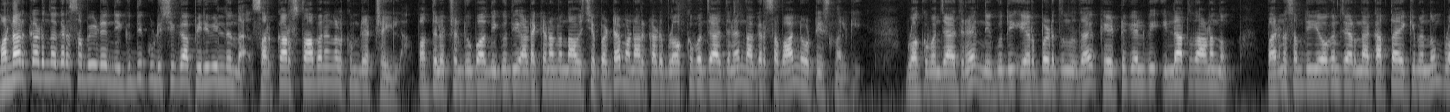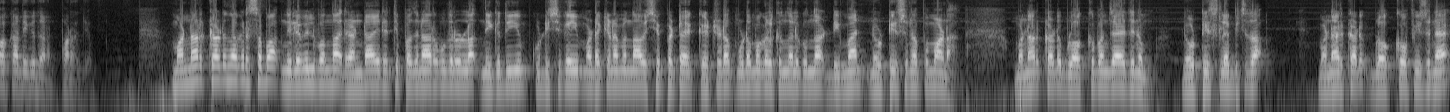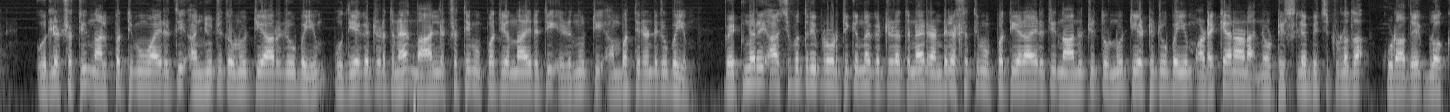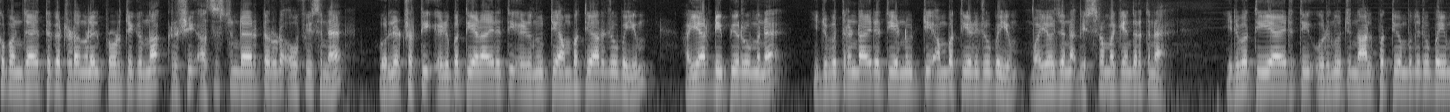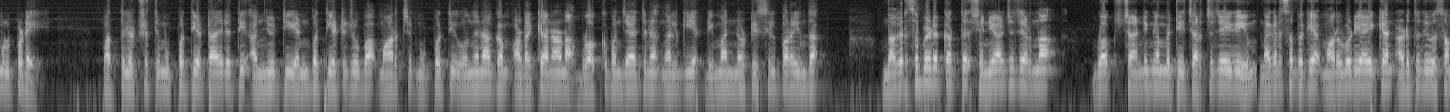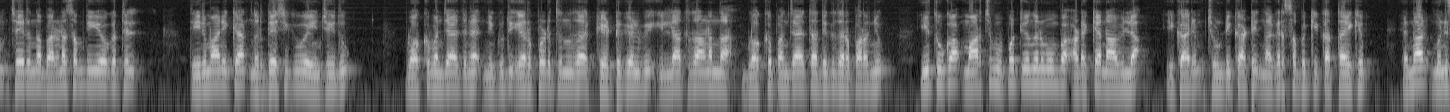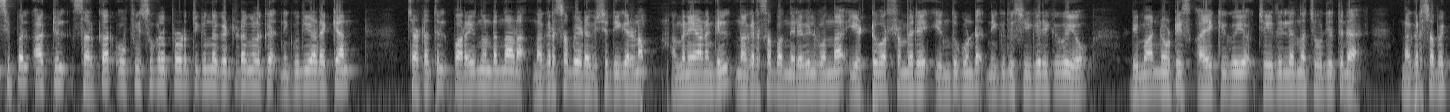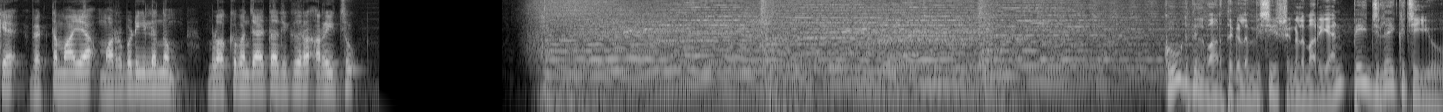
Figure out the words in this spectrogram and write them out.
മണ്ണാർക്കാട് നഗരസഭയുടെ നികുതി കുടിശ്ശിക പിരിവിൽ നിന്ന് സർക്കാർ സ്ഥാപനങ്ങൾക്കും രക്ഷയില്ല. പത്ത് ലക്ഷം രൂപ നികുതി അടയ്ക്കണമെന്നാവശ്യപ്പെട്ട് മണ്ണാർക്കാട് ബ്ലോക്ക് പഞ്ചായത്തിന് നഗരസഭ നോട്ടീസ് നൽകി. ബ്ലോക്ക് പഞ്ചായത്തിന് നികുതി ഏർപ്പെടുത്തുന്നത് കേട്ടുകേൾവി ഇല്ലാത്തതാണെന്നും ഭരണസമിതി യോഗം ചേർന്ന് കത്തയക്കുമെന്നും ബ്ലോക്ക് അധികൃതർ പറഞ്ഞു. മണ്ണാർക്കാട് നഗരസഭ നിലവിൽ വന്ന രണ്ടായിരത്തി പതിനാറ് മുതലുള്ള നികുതിയും കുടിശ്ശികയും അടയ്ക്കണമെന്നാവശ്യപ്പെട്ട് കെട്ടിടം ഉടമകൾക്ക് നൽകുന്ന ഡിമാൻഡ് നോട്ടീസിനൊപ്പമാണ് മണ്ണാർക്കാട് ബ്ലോക്ക് പഞ്ചായത്തിനും നോട്ടീസ് ലഭിച്ചത്. മണ്ണാർക്കാട് ബ്ലോക്ക് ഓഫീസിന് ഒരു ലക്ഷത്തി നാൽപ്പത്തി മൂവായിരത്തി അഞ്ഞൂറ്റി തൊണ്ണൂറ്റിയാറ് രൂപയും പുതിയ കെട്ടിടത്തിന് നാല് ലക്ഷത്തി മുപ്പത്തിയൊന്നായിരത്തി എഴുന്നൂറ്റി അമ്പത്തിരണ്ട് രൂപയും. വെറ്റിനറി ആശുപത്രി പ്രവർത്തിക്കുന്ന കെട്ടിടത്തിന് രണ്ട് ലക്ഷത്തി മുപ്പത്തിയേഴായിരത്തി നാനൂറ്റി തൊണ്ണൂറ്റിയെട്ട് രൂപയും അടയ്ക്കാനാണ് നോട്ടീസ് ലഭിച്ചിട്ടുള്ളത്. കൂടാതെ ബ്ലോക്ക് പഞ്ചായത്ത് കെട്ടിടങ്ങളിൽ പ്രവർത്തിക്കുന്ന കൃഷി അസിസ്റ്റന്റ് ഡയറക്ടറുടെ ഓഫീസിന് ഒരു ലക്ഷത്തി എഴുപത്തിയേഴായിരത്തി എഴുന്നൂറ്റി അമ്പത്തിയാറ് രൂപയും ഐ ആർ ഡി പി റൂമിന് ഇരുപത്തിരണ്ടായിരത്തി എണ്ണൂറ്റി അമ്പത്തിയേഴ് രൂപയും വയോജന വിശ്രമ കേന്ദ്രത്തിന് ഇരുപത്തിയ്യായിരത്തി ഒരുന്നൂറ്റി നാൽപ്പത്തി ഒമ്പത് രൂപയും ഉൾപ്പെടെ പത്ത് ലക്ഷത്തി മുപ്പത്തിയെട്ടായിരത്തി അഞ്ഞൂറ്റി എൺപത്തിയെട്ട് രൂപ മാർച്ച് മുപ്പത്തി ഒന്നിനകം അടയ്ക്കാനാണ് ബ്ലോക്ക് പഞ്ചായത്തിന് നൽകിയ ഡിമാൻഡ് നോട്ടീസിൽ പറയുന്നത്. നഗരസഭയുടെ കത്ത് ശനിയാഴ്ച ചേർന്ന ബ്ലോക്ക് സ്റ്റാൻഡിംഗ് കമ്മിറ്റി ചർച്ച ചെയ്യുകയും നഗരസഭയ്ക്ക് മറുപടി അയക്കാൻ അടുത്ത ദിവസം ചേരുന്ന ഭരണസമിതി യോഗത്തിൽ തീരുമാനിക്കാൻ നിർദ്ദേശിക്കുകയും ചെയ്തു. ബ്ലോക്ക് പഞ്ചായത്തിന് നികുതി ഏർപ്പെടുത്തുന്നത് കേട്ടുകേൾവി ഇല്ലാത്തതാണെന്ന് ബ്ലോക്ക് പഞ്ചായത്ത് അധികൃതർ പറഞ്ഞു. ഈ തുക മാർച്ച് മുപ്പത്തിയൊന്നിന് മുമ്പ് അടയ്ക്കാനാവില്ല. ഇക്കാര്യം ചൂണ്ടിക്കാട്ടി നഗരസഭയ്ക്ക് കത്തയക്കും. എന്നാൽ മുനിസിപ്പൽ ആക്ടിൽ സർക്കാർ ഓഫീസുകൾ പ്രവർത്തിക്കുന്ന കെട്ടിടങ്ങൾക്ക് നികുതി അടയ്ക്കാൻ ചട്ടത്തിൽ പറയുന്നുണ്ടെന്നാണ് നഗരസഭയുടെ വിശദീകരണം. അങ്ങനെയാണെങ്കിൽ നഗരസഭ നിലവിൽ വന്ന എട്ട് വർഷം വരെ എന്തുകൊണ്ട് നികുതി സ്വീകരിക്കുകയോ ഡിമാൻഡ് നോട്ടീസ് അയക്കുകയോ ചെയ്തില്ലെന്ന ചോദ്യത്തിന് നഗരസഭയ്ക്ക് വ്യക്തമായ മറുപടിയില്ലെന്നും ബ്ലോക്ക് പഞ്ചായത്ത് അധികൃതർ അറിയിച്ചു. കൂടുതൽ വാർത്തകളും വിശേഷങ്ങളും അറിയാൻ പേജ് ലൈക്ക് ചെയ്യൂ.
